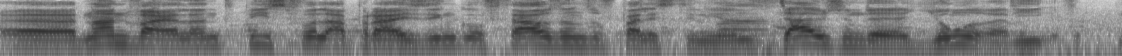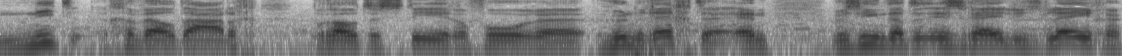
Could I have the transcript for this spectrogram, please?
uh, non-violent, peaceful uprising of thousands of Palestinians. Duizenden jongeren die niet gewelddadig protesteren voor uh, hun rechten. En we zien dat het Israëlisch leger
